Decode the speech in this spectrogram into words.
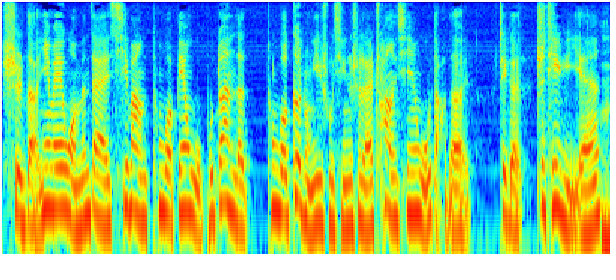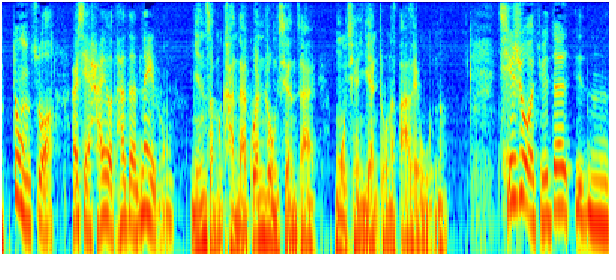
是的，因为我们在希望通过编舞，不断的通过各种艺术形式来创新舞蹈的。这个肢体语言、动作，而且还有它的内容。您怎么看待观众现在目前眼中的芭蕾舞呢？其实我觉得，嗯，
